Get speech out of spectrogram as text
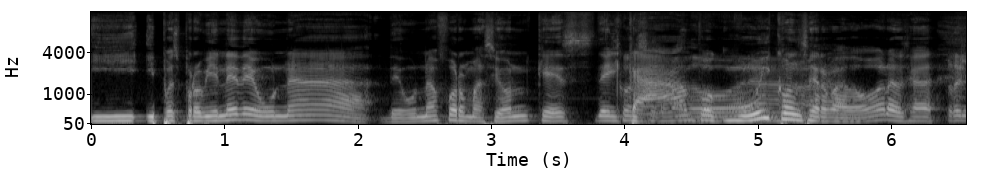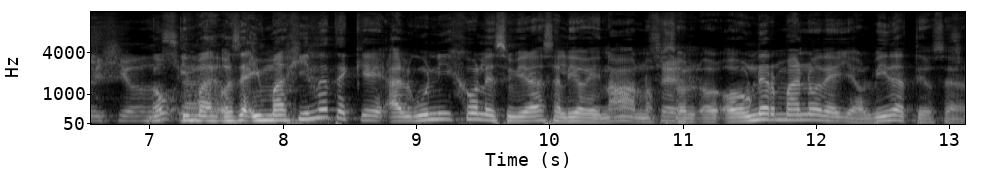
Y, y, pues proviene de una, de una formación que es del campo, muy conservadora, o sea, Religiosa. no, ima- o sea, imagínate que algún hijo les hubiera salido de, no, no, Sí. pues, o, o un hermano de ella, olvídate, o sea, Sí.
